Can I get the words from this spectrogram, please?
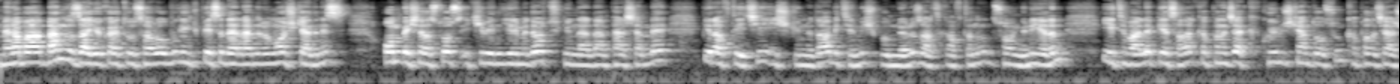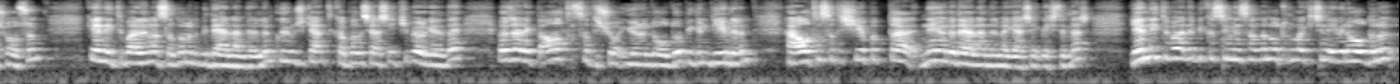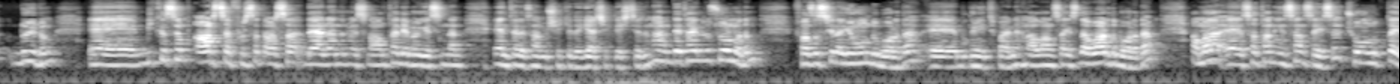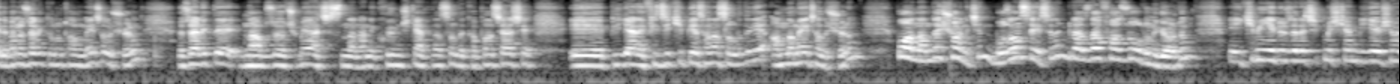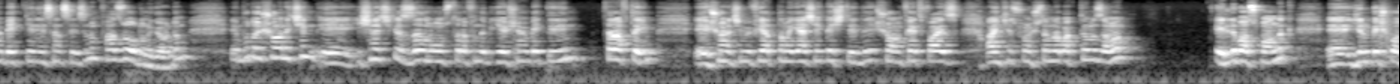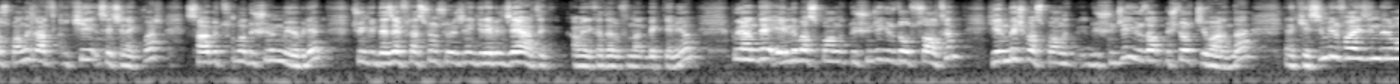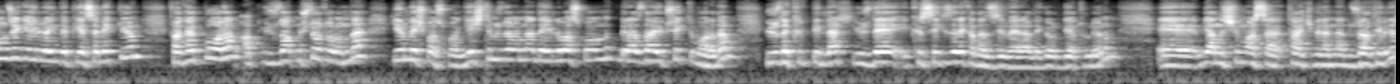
Merhaba ben Rıza Gökay Tuğsaroğlu. Bugünkü piyasa değerlendirmeme hoş geldiniz. 15 Ağustos 2024 günlerden Perşembe bir hafta içi iş gününü daha bitirmiş bulunuyoruz. Artık haftanın son günü yarın itibariyle piyasalar kapanacak. Kuyumcu kent olsun, kapalı çarşı olsun. Genel itibariyle nasıldı onu bir değerlendirelim. Kuyumcu kent, kapalı çarşı iki bölgede de özellikle altın satışı yönünde olduğu bir gün diyebilirim. Ha, altın satışı yapıp da ne yönde değerlendirme gerçekleştirdiler? Genel itibariyle bir kısım insanların oturmak için evine olduğunu duydum. Ee, bir kısım arsa, fırsat arsa değerlendirmesini Antalya bölgesinden enteresan bir şekilde gerçekleştirdiğini. Hani detayları sormadım. Fazlasıyla yoğundu bu arada e, bugün itibariyle. Hani alan sayısı da vardı bu arada. Ama e, satan insan sayısı çoğunluktaydı. Ben özellikle not almaya çalışıyorum. Özellikle nabzı ölçmeye açısından hani kuyumcu kent nasıldı, kapalı çarşı e, yani fiziki piyasa nasıldı diye anlamaya çalışıyorum. Bu anlamda şu an için bozan sayısının biraz daha fazla olduğunu gördüm. E, 2700'lere çıkmışken bir gevşeme bekleyen insan sayısının fazla olduğunu gördüm. E, bu da şu an için e, işin açıkçası zaten ons tarafında bir gevşeme beklediğim taraftayım. E, şu an için bir fiyatlama gerçekleştirdi. Şu an FED faiz anket sonuçlarına baktığımız zaman 50 bas puanlık, e, 25 bas puanlık artık iki seçenek var. Sabit tutma düşünülmüyor bile. Çünkü dezenflasyon sürecine girebileceği artık Amerika tarafından bekleniyor. Bu yönde 50 bas puanlık düşünce %36, 25 bas puanlık düşünce %64 civarında. Yani kesin bir faiz indirim olacak Eylül ayında piyasa bekliyor. Fakat bu oran alt- %64 oranında 25 bas puan. Geçtiğimiz dönemlerde 50 bas puanlık biraz daha yüksekti bu arada. %41'ler, %48'lere kadar zirve herhalde gördü diye hatırlıyorum. E, yanlışım varsa takip edenler düzeltebilir.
